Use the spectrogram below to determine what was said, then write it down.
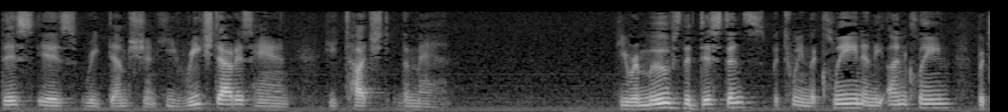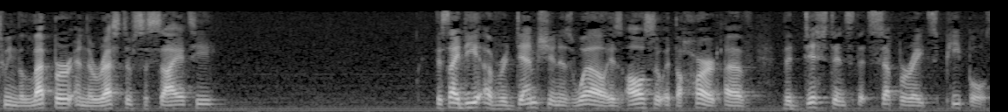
This is redemption. He reached out his hand, he touched the man. He removes the distance between the clean and the unclean, between the leper and the rest of society. This idea of redemption as well is also at the heart of the distance that separates peoples.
